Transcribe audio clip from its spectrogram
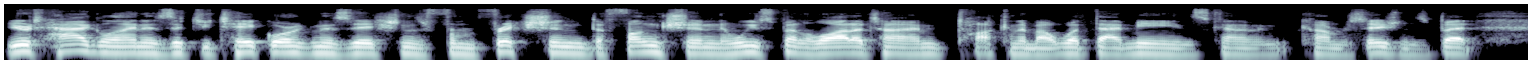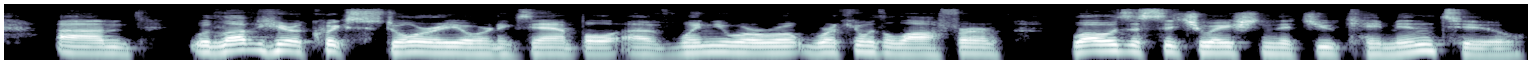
your tagline is that you take organizations from friction to function and we've spent a lot of time talking about what that means kind of in conversations but um, would love to hear a quick story or an example of when you were working with a law firm what was the situation that you came into?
